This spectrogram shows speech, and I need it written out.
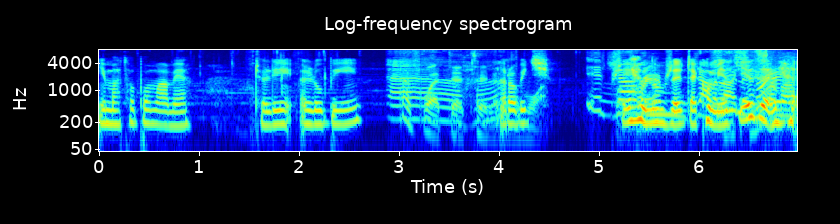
Nie ma to po mamie. Czyli lubi robić przyjemną rzecz, jaką jest jedzenie.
